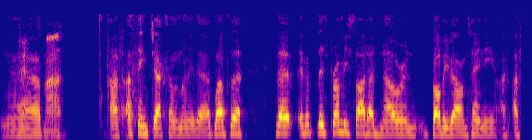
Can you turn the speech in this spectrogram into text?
Yeah, Jack Smart. I, I think Jack's on the money there. I'd love to. The if this Brumby side had Noah and Bobby Valetini, I, I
